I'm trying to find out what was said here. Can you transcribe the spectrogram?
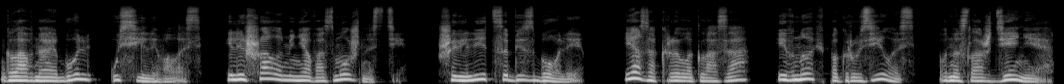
Главная боль усиливалась и лишала меня возможности шевелиться без боли. Я закрыла глаза и вновь погрузилась в наслаждение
